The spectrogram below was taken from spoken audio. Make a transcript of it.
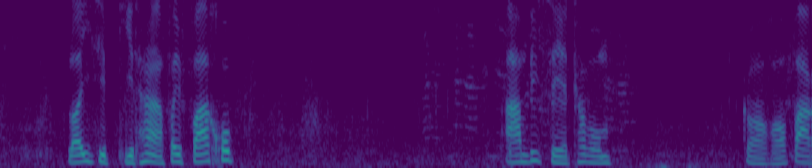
120ขีด5ไฟฟ้าครบ อาร์มพิเศษครับผม ก็ขอฝาก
